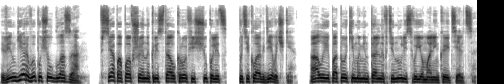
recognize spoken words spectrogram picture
Венгер выпучил глаза. Вся попавшая на кристалл кровь из щупалец потекла к девочке. Алые потоки моментально втянулись в ее маленькое тельце.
